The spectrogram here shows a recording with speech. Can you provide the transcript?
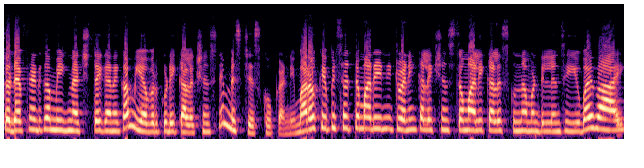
సో డెఫినెట్గా మీకు నచ్చితే కనుక మీ ఎవరు కూడా ఈ కలెక్షన్స్ని మిస్ చేసుకోకండి. మరొక ఎపిసోడ్తో మరి ట్వంటీ కలెక్షన్స్తో మళ్ళీ కలుసుకుందాం. అంటే సీ యూ బై బాయ్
